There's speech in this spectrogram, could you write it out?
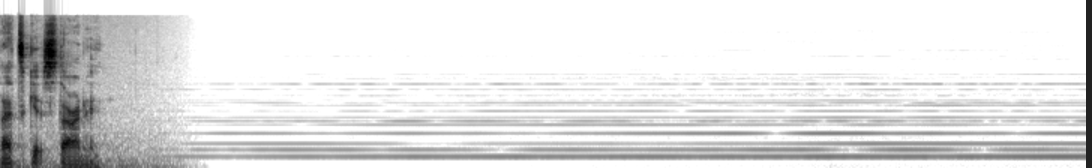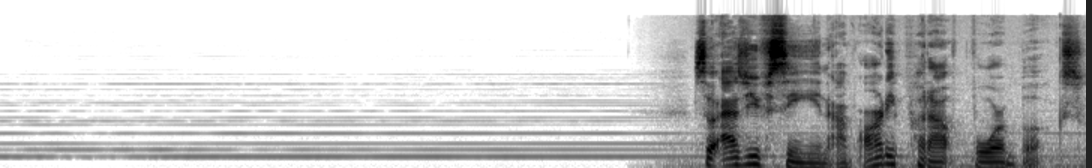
Let's get started. So as you've seen, I've already put out four books.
